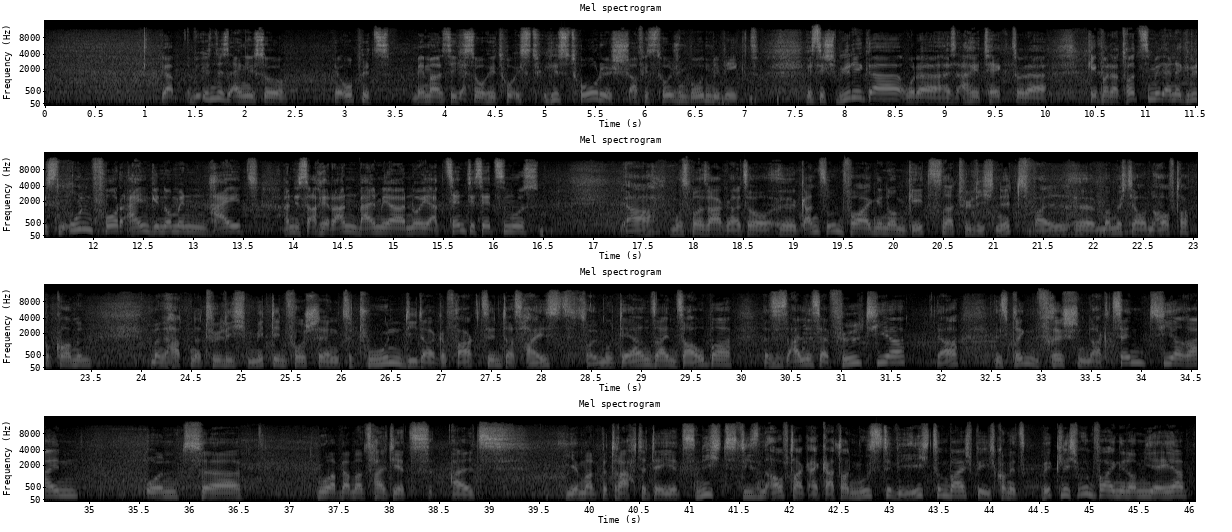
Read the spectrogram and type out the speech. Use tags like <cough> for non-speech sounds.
ja, wie ist das eigentlich so, Herr Opitz, wenn man sich ja. so historisch, auf historischem Boden bewegt? Ist es schwieriger oder als Architekt oder geht man da trotzdem mit einer gewissen Unvoreingenommenheit an die Sache ran, weil man ja neue Akzente setzen muss? Ja, muss man sagen. Also äh, ganz unvoreingenommen geht es natürlich nicht, weil äh, man möchte ja auch einen Auftrag bekommen. Man hat natürlich mit den Vorstellungen zu tun, die da gefragt sind. Das heißt, soll modern sein, sauber. Das ist alles erfüllt hier. Ja, es bringt einen frischen Akzent hier rein. Und äh, nur wenn man es halt jetzt als jemand betrachtet, der jetzt nicht diesen Auftrag ergattern musste, wie ich zum Beispiel, ich komme jetzt wirklich unvoreingenommen hierher,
